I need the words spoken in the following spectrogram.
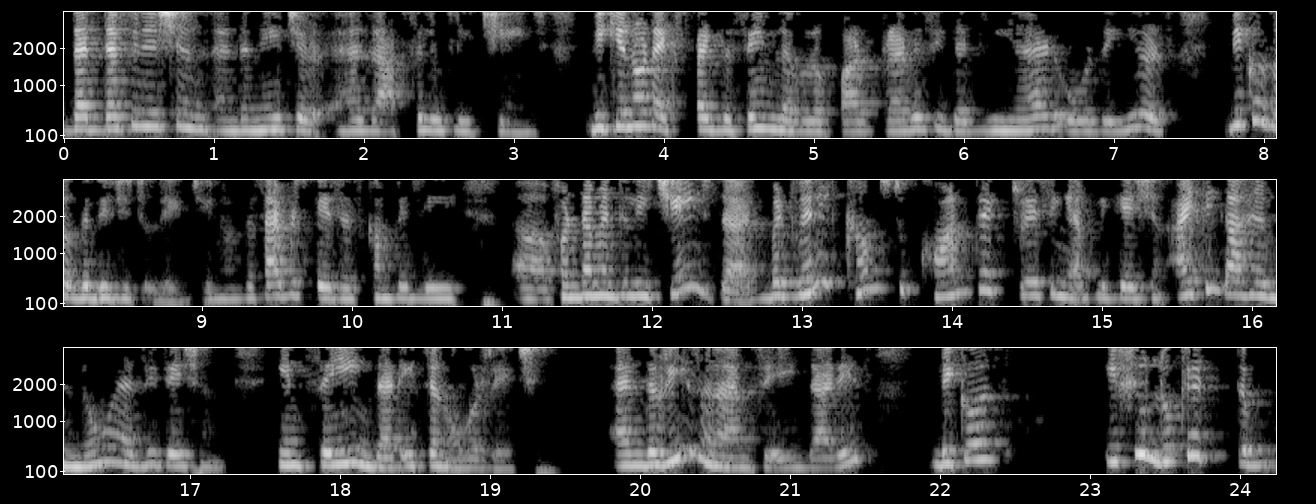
that definition and the nature has absolutely changed. We cannot expect the same level of privacy that we had over the years because of the digital age. You know, the cyberspace has completely uh, fundamentally changed that. But when it comes to contact tracing application, I think I have no hesitation in saying that it's an overreach. And the reason I'm saying that is because if you look at the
